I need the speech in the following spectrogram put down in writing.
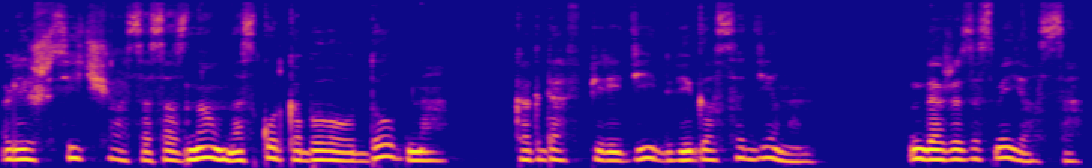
Лишь сейчас осознал, насколько было удобно когда впереди двигался демон. Даже засмеялся.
